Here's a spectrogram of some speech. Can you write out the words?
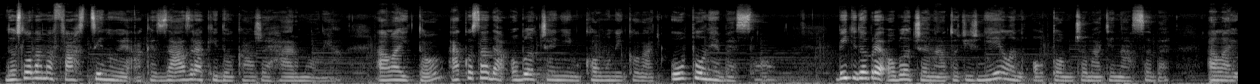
Doslova ma fascinuje, aké zázraky dokáže harmónia, ale aj to, ako sa dá oblečením komunikovať úplne bez slov. Byť dobre oblečená totiž nie je len o tom, čo máte na sebe, ale aj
